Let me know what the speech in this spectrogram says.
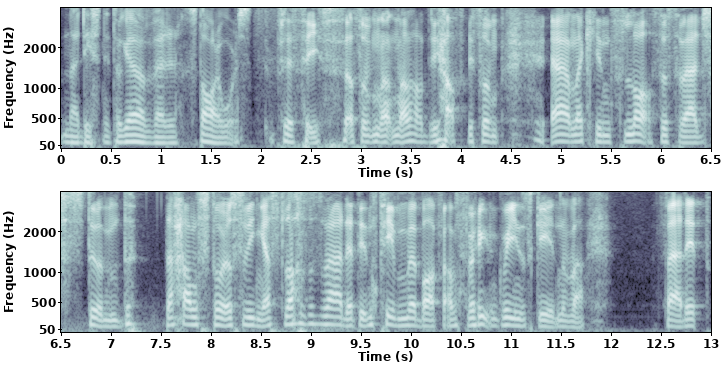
när Disney tog över Star Wars. Precis, alltså man, man hade ju haft liksom Anakins lasersvärdsstund där han står och svingar lasersvärdet i en timme bara framför en green screen och bara Färdigt.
